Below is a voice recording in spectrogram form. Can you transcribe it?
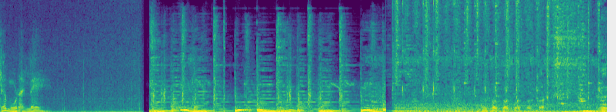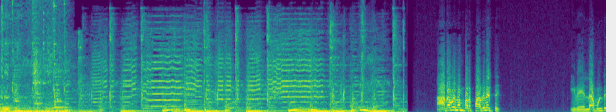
നല്ല മൂടല്ലേ അടവ് നമ്പർ പതിനെട്ട്. ഇവയെല്ലാം ഉണ്ട്.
